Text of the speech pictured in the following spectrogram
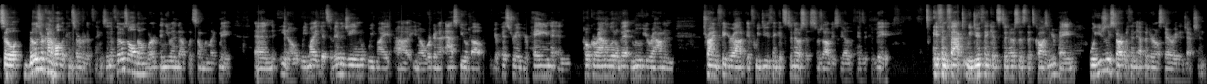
so those are kind of all the conservative things. And if those all don't work, then you end up with someone like me. And, you know, we might get some imaging. We might, uh, you know, we're going to ask you about your history of your pain and poke around a little bit and move you around and try and figure out if we do think it's stenosis. There's obviously other things it could be. If in fact we do think it's stenosis that's causing your pain, we'll usually start with an epidural steroid injection.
